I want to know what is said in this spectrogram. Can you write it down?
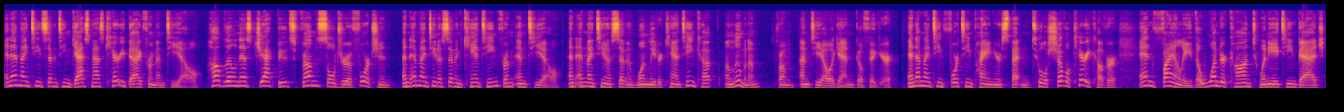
an M1917 gas mask carry bag from MTL, Hob Little Nest jack boots from Soldier of Fortune, an M1907 canteen from MTL, an M1907 1 liter canteen cup, aluminum, from MTL again, go figure, an M1914 Pioneer Spaten tool shovel carry cover, and finally the WonderCon 2018 badge,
